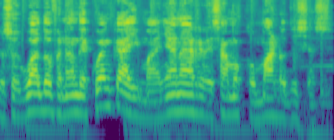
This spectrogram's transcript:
Yo soy Waldo Fernández Cuenca y mañana regresamos con más noticias.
